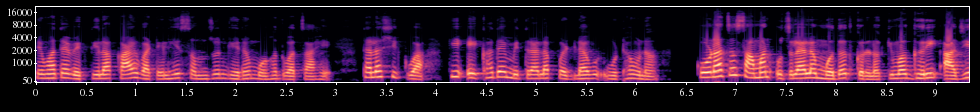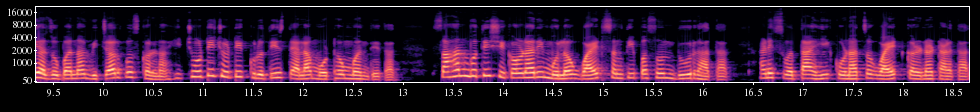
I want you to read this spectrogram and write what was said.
तेव्हा त्या व्यक्तीला काय वाटेल हे समजून घेणं महत्त्वाचं आहे. त्याला शिकवा की एखाद्या मित्राला पडल्यावर उठवणं कोणाचं सामान उचलायला मदत करणं किंवा घरी आजी आजोबांना विचारपूस करणं ही छोटी छोटी कृतीच त्याला मोठं मन देतात. सहानुभूती शिकवणारी मुलं वाईट संगतीपासून दूर राहतात आणि स्वतःही कोणाचं वाईट करणं टाळतात.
